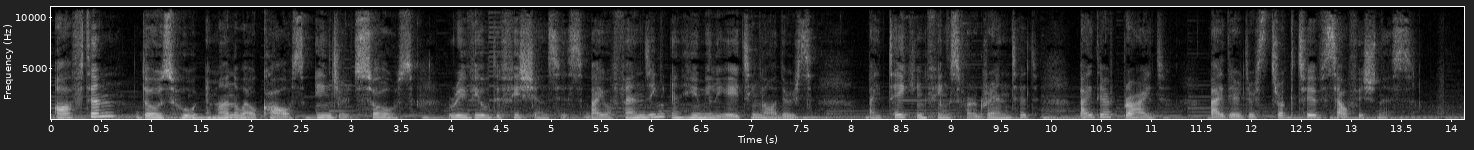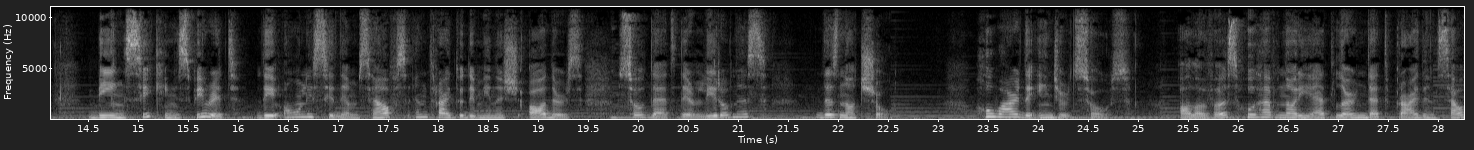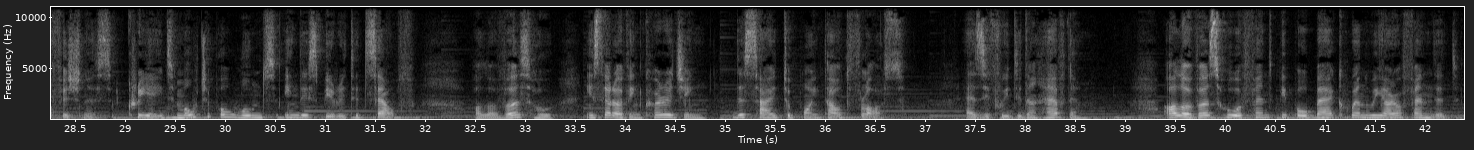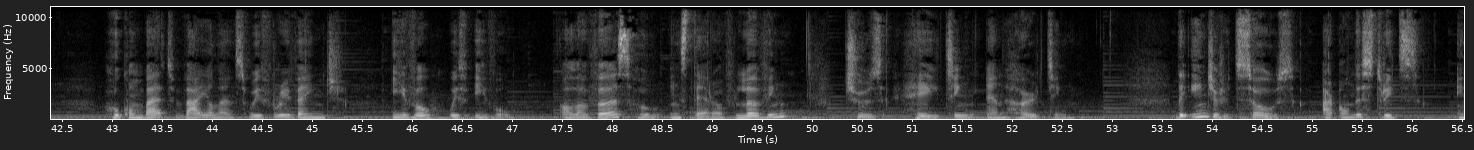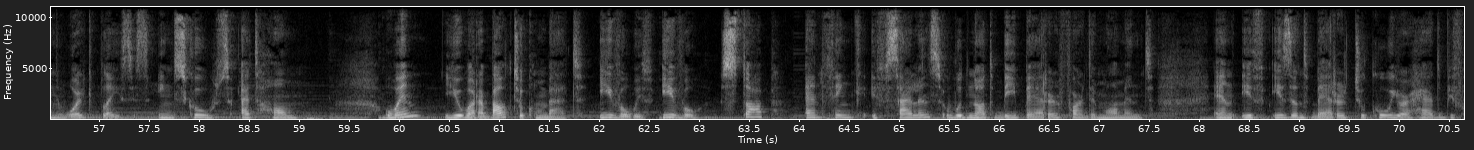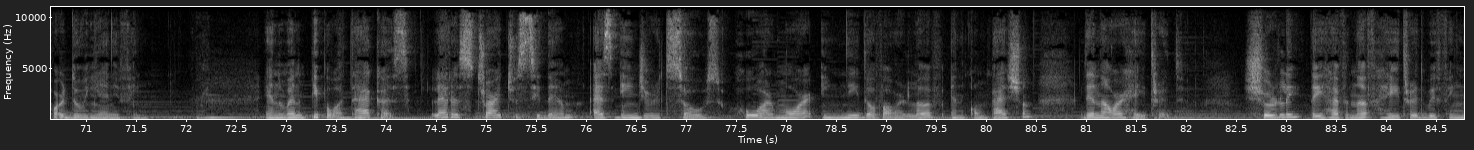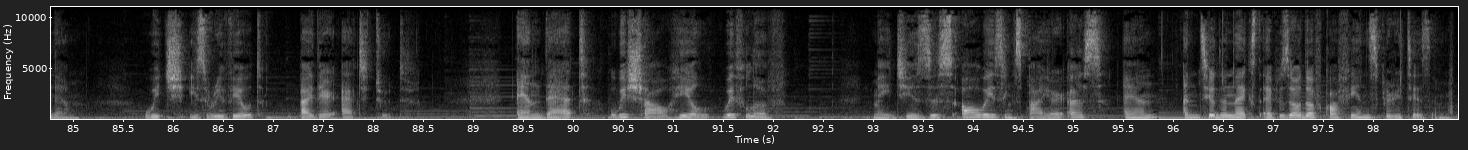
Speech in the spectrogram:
Often, those who Emmanuel calls injured souls reveal deficiencies by offending and humiliating others, by taking things for granted, by their pride, by their destructive selfishness. Being sick in spirit, they only see themselves and try to diminish others so that their littleness does not show. Who are the injured souls? All of us who have not yet learned that pride and selfishness create multiple wounds in the spirit itself. All of us who, instead of encouraging, decide to point out flaws, as if we didn't have them. All of us who offend people back when we are offended, who combat violence with revenge, evil with evil. All of us who, instead of loving, choose hating and hurting. The injured souls are on the streets, in workplaces, in schools, at home. When you are about to combat evil with evil, stop and think if silence would not be better for the moment, and if isn't better to cool your head before doing anything. And when people attack us, let us try to see them as injured souls who are more in need of our love and compassion than our hatred. Surely they have enough hatred within them, which is revealed by their attitude. And that we shall heal with love. May Jesus always inspire us, and until the next episode of Coffee and Spiritism.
